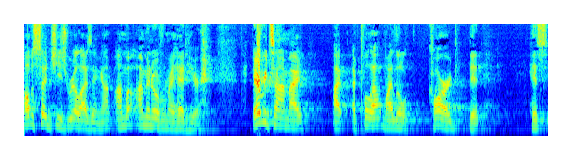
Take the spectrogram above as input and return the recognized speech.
all of a sudden she's realizing, I'm, I'm, I'm in over my head here. Every time I, I, I pull out my little card that has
